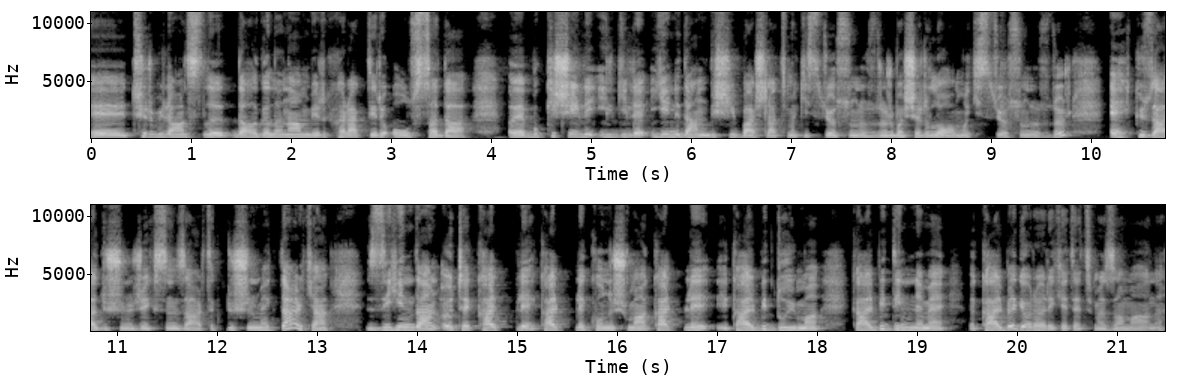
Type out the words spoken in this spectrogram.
e, türbülanslı, dalgalanan bir karakteri olsa da e, bu kişiyle ilgili yeniden bir şey başlatmak istiyorsunuzdur, başarılı olmak istiyorsunuzdur. Eh güzel düşüneceksiniz artık. Düşünmek derken zihinden öte kalple, kalple konuşma, kalple kalbi duyma, kalbi dinleme ve kalbe göre hareket etme zamanı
